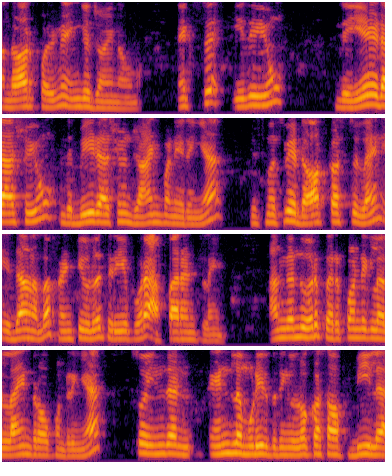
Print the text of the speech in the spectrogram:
அந்த ஆர்க் பாத்தீங்கன்னா இங்க ஜாயின் ஆகணும். நெக்ஸ்ட் இதையும் இந்த ஏ டேஷையும் இந்த பி டேஷையும் ஜாயின் பண்ணிடுறீங்க. This must be darkest line இதான் நம்ம ஃப்ரண்ட் வியூல தெரிய போற அப்பேரண்ட் லைன் அங்கேருந்து ஒரு பெர்பண்டிகுலர் லைன் ட்ரா பண்றீங்க. ஸோ இந்த எண்ட்ல முடியுது பாத்தீங்களா? லோக்கஸ் ஆஃப் பியில்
